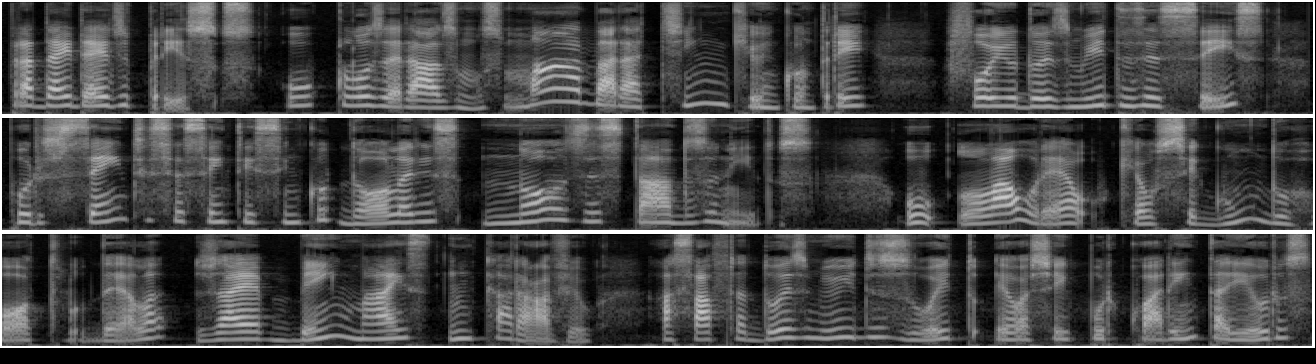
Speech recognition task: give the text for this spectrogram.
Para dar ideia de preços, o Close Erasmus mais baratinho que eu encontrei foi o 2016 por 165 dólares nos Estados Unidos. O Laurel, que é o segundo rótulo dela, já é bem mais encarável. A safra 2018 eu achei por 40 euros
